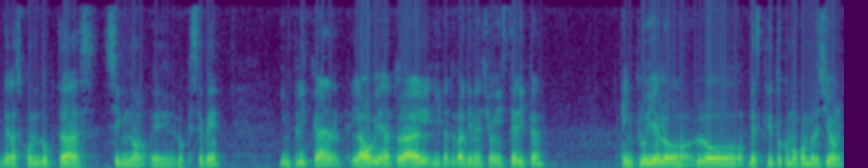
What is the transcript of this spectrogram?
de las conductas signo, eh, lo que se ve, implican la obvia natural y natural dimensión histérica que incluye lo, lo descrito como conversión,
